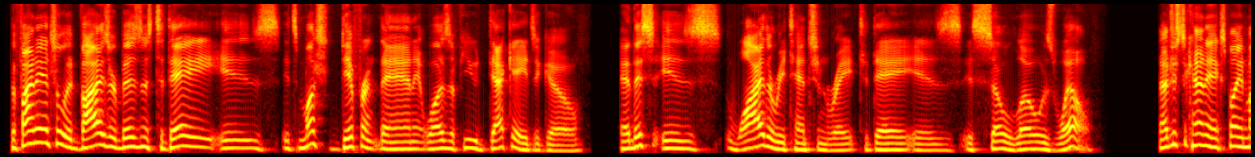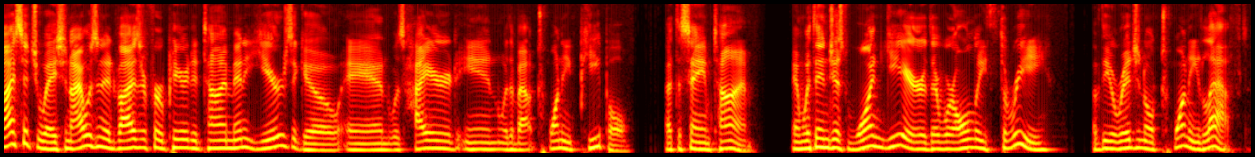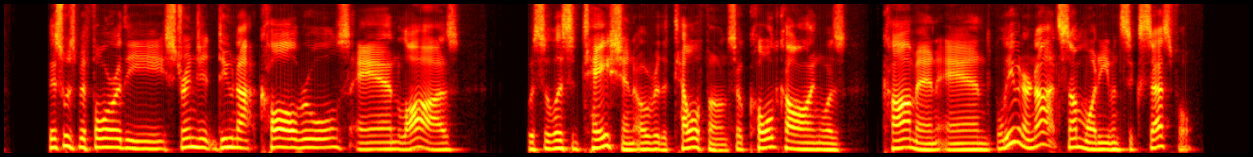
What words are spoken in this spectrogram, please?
The financial advisor business today is it's much different than it was a few decades ago and this is why the retention rate today is is so low as well. Now, just to kind of explain my situation, I was an advisor for a period of time many years ago and was hired in with about 20 people at the same time. And within just one year, there were only three of the original 20 left. This was before the stringent do not call rules and laws with solicitation over the telephone. So cold calling was common and, believe it or not, somewhat even successful.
